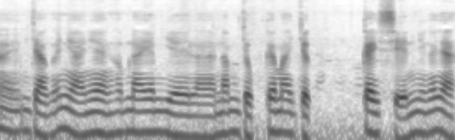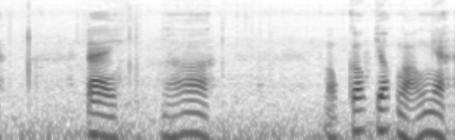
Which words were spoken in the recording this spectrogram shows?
Đây, em chào cả nhà nha. Hôm nay em về là 50 cây mai trực Cây xịn nha cả nhà. Đây Đó. Một cốt giót ngọn nha.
